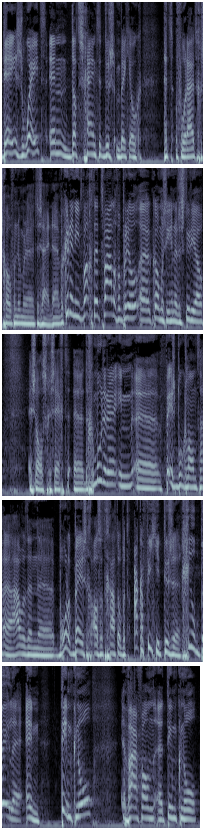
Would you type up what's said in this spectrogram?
Day's Wait. En dat schijnt dus een beetje ook het vooruitgeschoven nummer te zijn. Uh, we kunnen niet wachten. 12 april uh, komen ze hier naar de studio. En zoals gezegd, de gemoederen in Facebookland houden het behoorlijk bezig... als het gaat op het akkefietje tussen Giel Belen en Tim Knol. Waarvan Tim Knol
